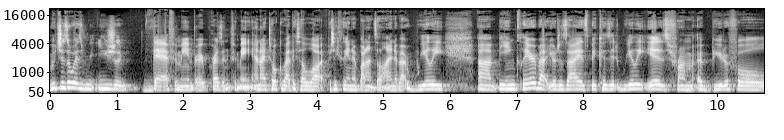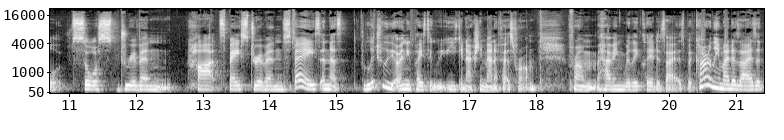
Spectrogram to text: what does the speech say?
which is always usually there for me and very present for me. And I talk about this a lot, particularly in Abundance Align, about really um, being clear about your desires because it really is from a beautiful, source driven, heart space driven space. And that's literally the only place that you can actually manifest from, from having really clear desires. But currently, my desires are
